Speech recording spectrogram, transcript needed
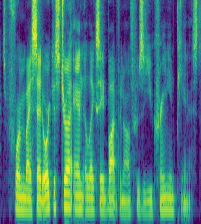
It's performed by said orchestra and Alexei Botvinov, who's a Ukrainian pianist.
